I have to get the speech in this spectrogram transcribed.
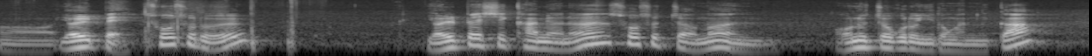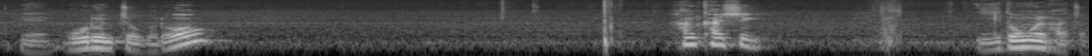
어, 10배 소수를 10배씩 하면은 소수점은 어느 쪽으로 이동합니까? 예, 오른쪽으로 한 칸씩 이동을 하죠.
